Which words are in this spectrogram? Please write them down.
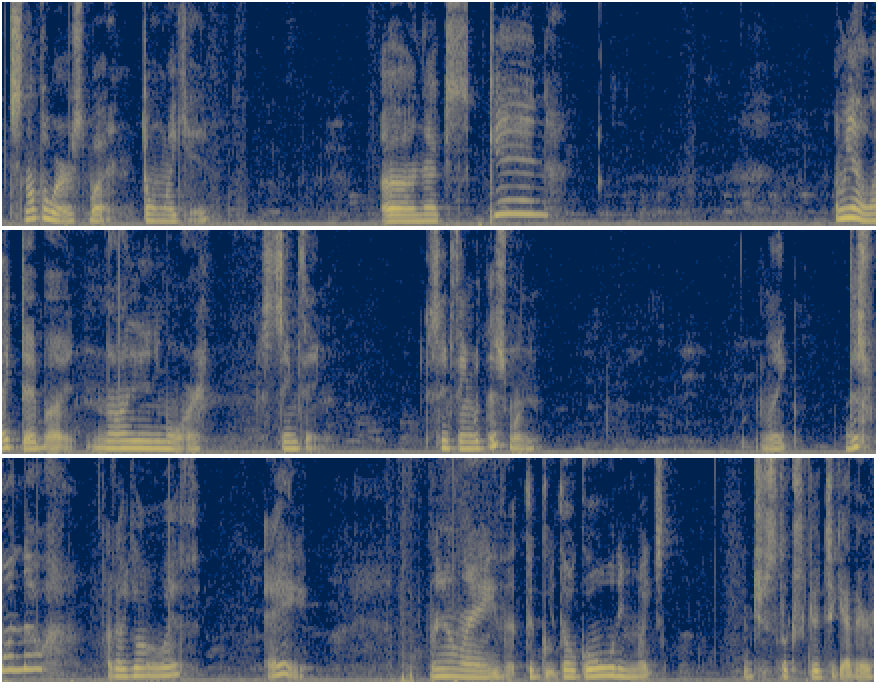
it's not the worst, but don't like it. Uh, next skin. I mean, I liked it, but not anymore. Same thing. Same thing with this one. Like, this one, though? I gotta go with A. Like the, the, the gold and white just looks good together.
